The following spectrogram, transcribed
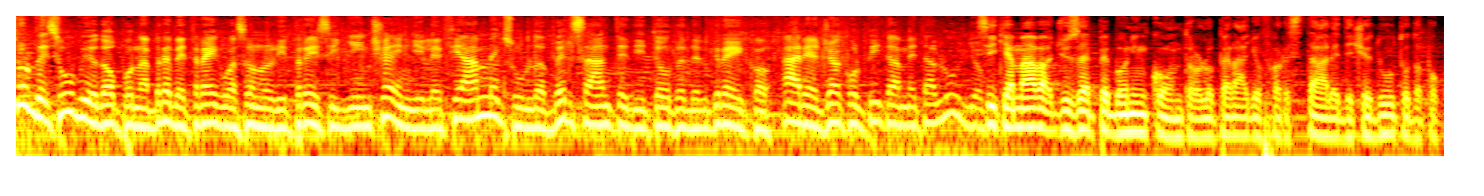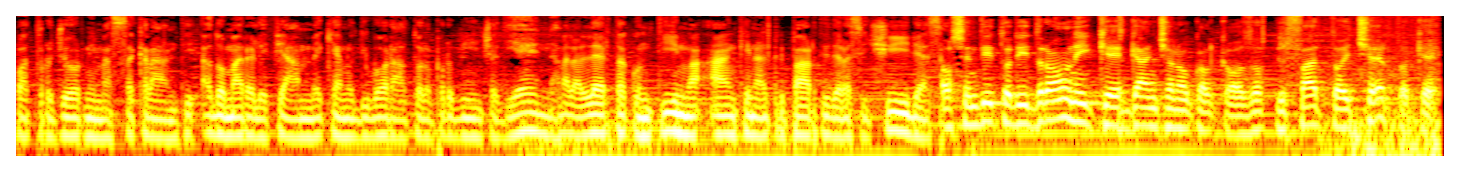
Sul Vesuvio, dopo una breve tregua, sono ripresi gli incendi e le fiamme sul versante di Torre del Greco, area già colpita a metà luglio. Si chiamava Giuseppe Bonincontro, l'operaio forestale deceduto dopo quattro giorni massacranti a domare le fiamme che hanno divorato la provincia di Enna, ma l'allerta continua anche in altre parti della Sicilia. Ho sentito di droni che sganciano qualcosa. Il fatto è certo che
